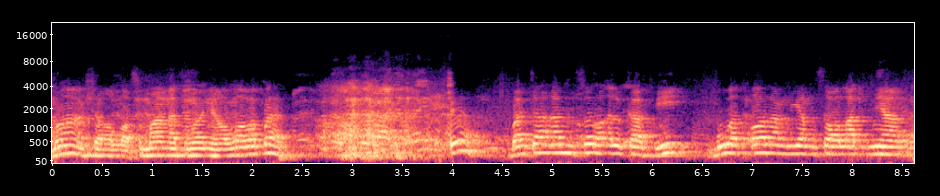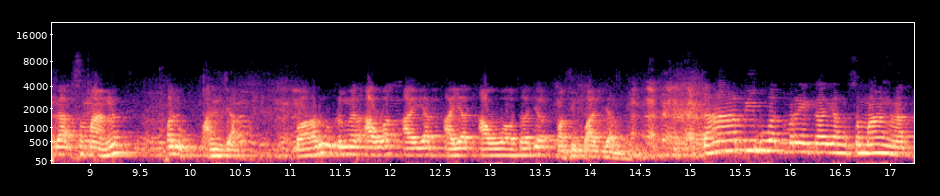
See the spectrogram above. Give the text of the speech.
Masya Allah, semangat semuanya. Allah Akbar. Ya, bacaan surah Al-Kahfi buat orang yang sholatnya nggak semangat, aduh panjang. Baru dengar awat ayat-ayat awal saja masih panjang. Tapi buat mereka yang semangat,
